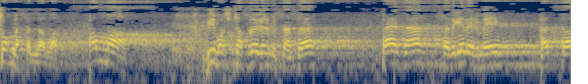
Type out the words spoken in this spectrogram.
çox məsələlər var. Amma birbaşa kasıbı vermirsənsə, bəzən sədəqə vermək hətta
